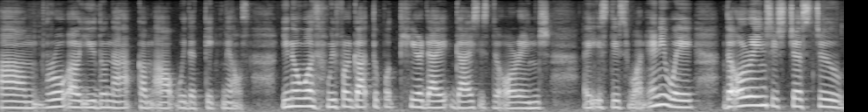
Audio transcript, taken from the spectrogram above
um, roll, uh, you do not come out with the thick nails. You know what we forgot to put here, guys, is the orange. Uh, is this one. Anyway, the orange is just to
